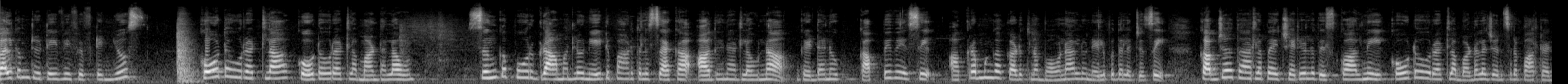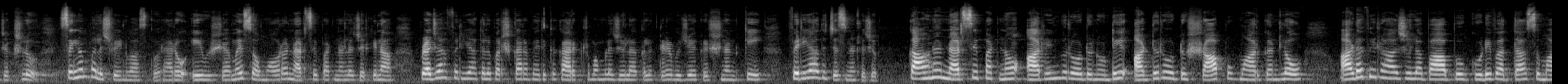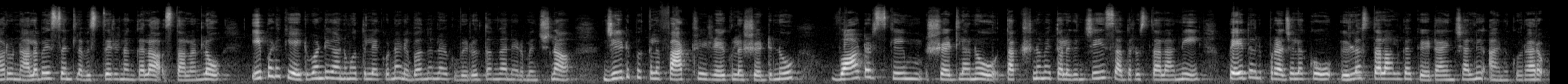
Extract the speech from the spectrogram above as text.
Welcome to TV fifteen news. Kotauratla Kotauratla మండలం సుంకపూర్ గ్రామంలో నీటిపారుదల శాఖ ఆధీనంలో ఉన్న గెడ్డను కప్పివేసి అక్రమంగా కడుతున్న భవనాలను నిలుపుదల చేసి కబ్జాదారులపై చర్యలు తీసుకోవాలని కోటౌరట్ల మండల జనసేన పార్టీ అధ్యక్షులు సింగంపల్లి శ్రీనివాస్ కోరారు. ఈ విషయమై సోమవారం నర్సీపట్నంలో జరిగిన ప్రజా ఫిర్యాదుల పరిష్కార వేదిక కార్యక్రమంలో జిల్లా కలెక్టర్ విజయకృష్ణన్కి ఫిర్యాదు చేసినట్లు చెప్పారు. కావున నర్సీపట్నం అరింగ్ రోడ్డు నుండి అడ్డు రోడ్డు షాపు మార్గంలో అడవి రాజుల బాబు గుడి వద్ద సుమారు నలభై సెంట్ల విస్తీర్ణం గల స్థలంలో ఇప్పటికే ఎటువంటి అనుమతి లేకుండా నిబంధనలకు విరుద్ధంగా నిర్మించిన జీడిపిక్కల ఫ్యాక్టరీ రేకుల షెడ్డును వాటర్ స్కీమ్ షెడ్లను తక్షణమే తొలగించి సదరు స్థలాన్ని పేద ప్రజలకు ఇళ్ళ స్థలాలుగా కేటాయించాలని ఆయన కోరారు.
